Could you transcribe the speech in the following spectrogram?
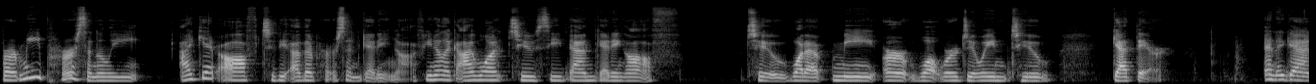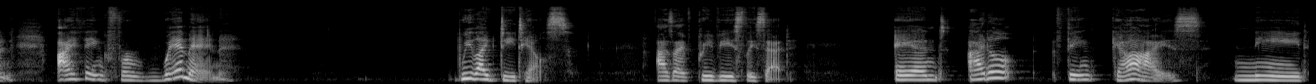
for me personally, I get off to the other person getting off. You know, like I want to see them getting off to what me or what we're doing to get there. And again, I think for women, we like details, as I've previously said. And I don't think guys need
